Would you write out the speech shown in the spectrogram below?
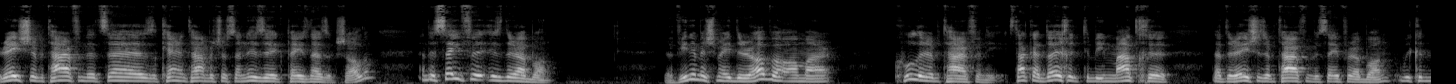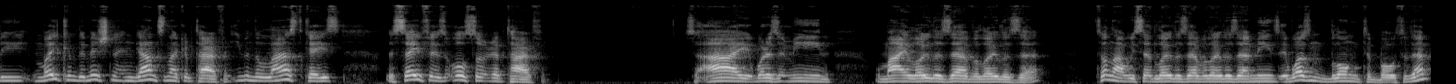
Reish Reb Tarfim that says Karen Tam B'Shus Nizik pays Nezik Shalom and the Sefer is the Rabban. Ravina Mishmei the Rabba Omar, Kula Reb Tarfani. It's taka doichik to be matche that the Reishis Reb the Sefer Rabban. We could be moikim the Mishnah in ganzen like Reb. Even the last case, the Sefer is also Reb Tarfan. So I, what does it mean? Umay v'loy. Till now we said loy lezeh v'loy means it wasn't belonging to both of them.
